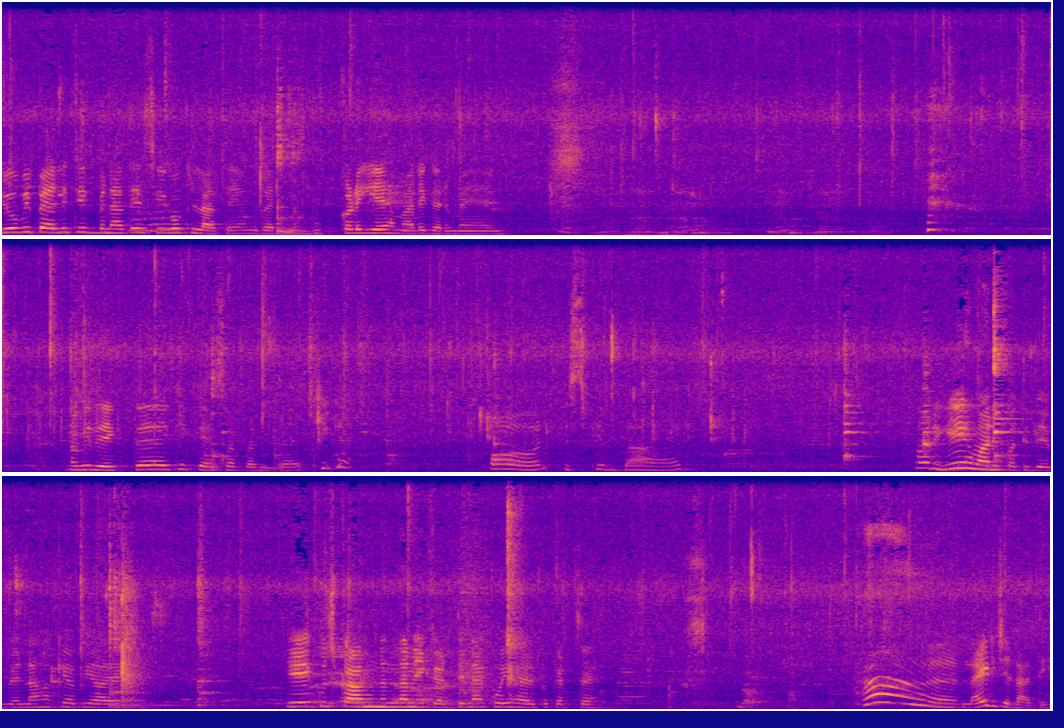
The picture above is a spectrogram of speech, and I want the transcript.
जो भी पहली चीज़ बनाते हैं, इसी को खिलाते हैं हम घर में। भुक्कड़ ये हमारे घर में है। अभी देखते हैं कि कैसा बनता है, ठीक है? और इसके बाद, और ये हमारे पति देव है, नहा के अभी आए हैं। ये कुछ काम धंधा नहीं करते, ना कोई हेल्प करता है। हाँ लाइट जला दी।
